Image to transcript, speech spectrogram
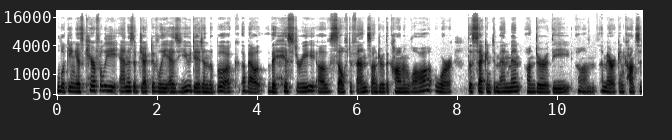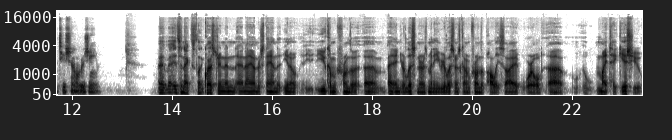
looking as carefully and as objectively as you did in the book about the history of self-defense under the common law or the second amendment under the um, american constitutional regime? Um, it's an excellent question, and, and I understand that you know you come from the um, and your listeners, many of your listeners coming from the poli sci world, uh, might take issue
